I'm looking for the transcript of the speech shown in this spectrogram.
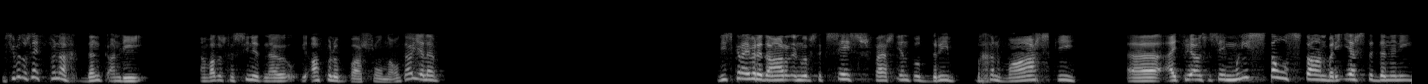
Miskien moet ons net vinnig dink aan die aan wat ons gesien het nou die afgelope paar sonde. Onthou julle Die skrywer het daar in hoofstuk 6 vers 1 tot 3 begin waarsku. Uh hy het vir ons gesê moenie stil staan by die eerste dinge nie.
